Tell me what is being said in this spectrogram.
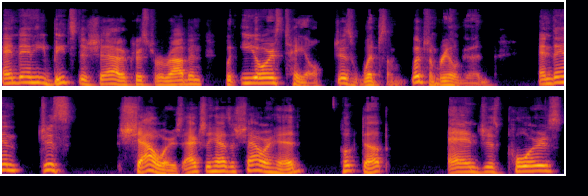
And then he beats the shit out of Christopher Robin with Eeyore's tail, just whips him, whips him real good. and then just showers, actually has a shower head hooked up and just pours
